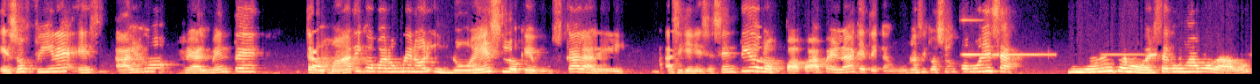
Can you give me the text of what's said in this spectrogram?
esos fines es algo realmente traumático para un menor y no es lo que busca la ley. Así que en ese sentido, los papás, ¿verdad? Que tengan una situación como esa, tienen que moverse con un abogado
